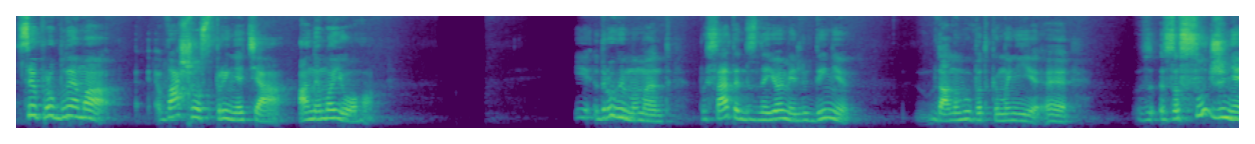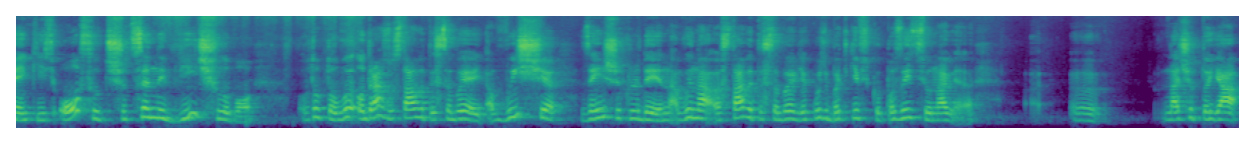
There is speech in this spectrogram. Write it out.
це проблема вашого сприйняття, а не мойого. І другий момент писати незнайомій людині, в даному випадку мені е, засудження, якийсь осуд, що це невічливо. Тобто ви одразу ставите себе вище за інших людей. Ви ставите себе в якусь батьківську позицію, нав- е, е, начебто я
